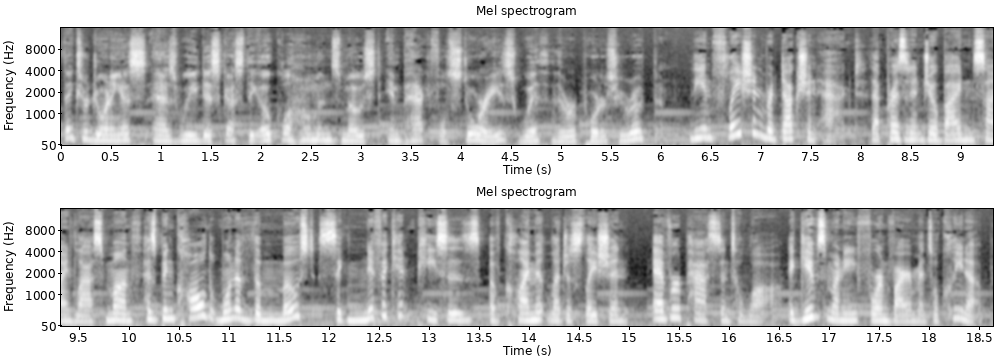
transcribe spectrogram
Thanks for joining us as we discuss the Oklahoman's most impactful stories with the reporters who wrote them. The Inflation Reduction Act that President Joe Biden signed last month has been called one of the most significant pieces of climate legislation ever passed into law. It gives money for environmental cleanup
